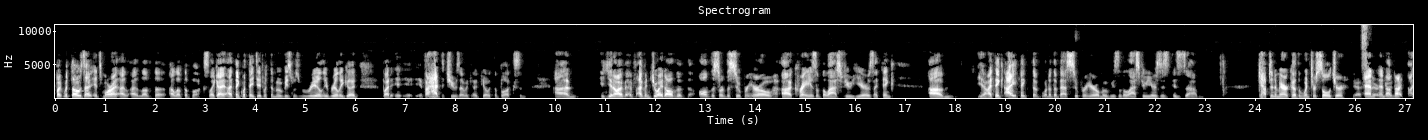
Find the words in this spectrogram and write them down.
but with those, I, it's more. I, I I love the I love the books. Like, I I think what they did with the movies was really really good. But it, it, if I had to choose, I would I'd go with the books. And um, you know, I've I've, I've enjoyed all the all the sort of the superhero uh craze of the last few years. I think, um, you know, I think I think the one of the best superhero movies of the last few years is is um Captain America: The Winter Soldier. Yes, and and I'm good. not I,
